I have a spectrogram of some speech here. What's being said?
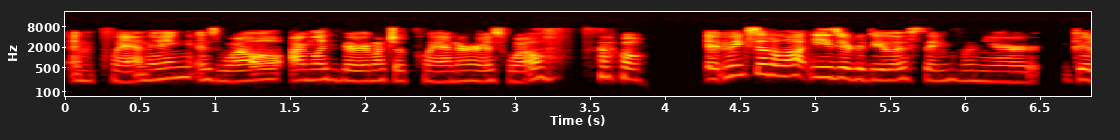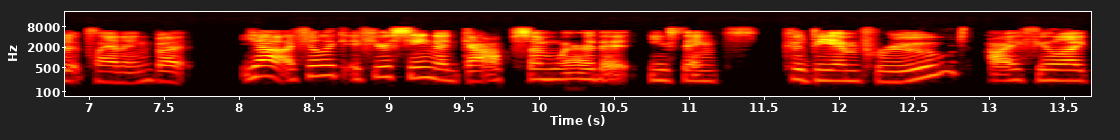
and planning as well. I'm like very much a planner as well. So it makes it a lot easier to do those things when you're good at planning. But yeah, I feel like if you're seeing a gap somewhere that you think could be improved, I feel like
